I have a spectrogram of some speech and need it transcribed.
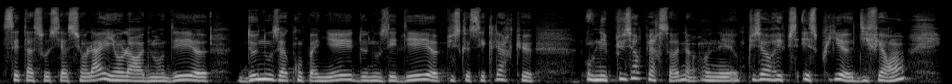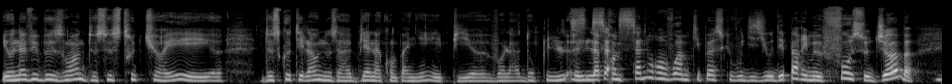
cette association-là et on leur a demandé euh, de nous accompagner, de nous aider, euh, puisque c'est clair que on est plusieurs personnes, on est plusieurs esprits euh, différents et on avait besoin de se structurer et de ce côté-là, on nous a bien accompagnés et puis voilà. Donc la ça, ça, nous renvoie un petit peu à ce que vous disiez au départ. Il me faut ce job, mm.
